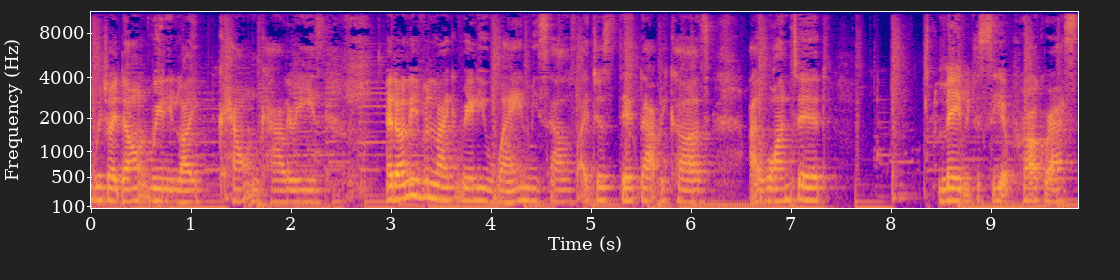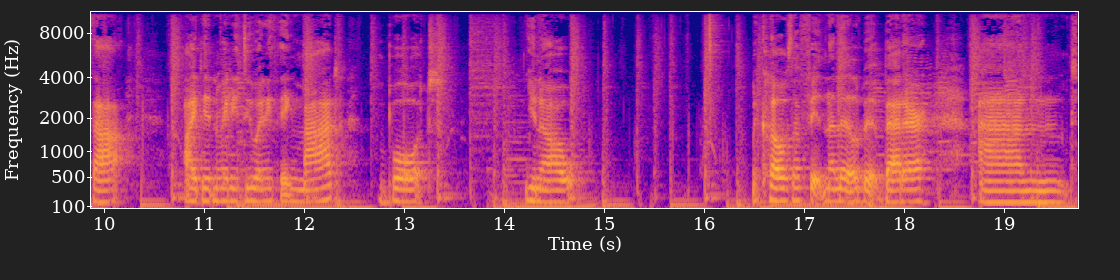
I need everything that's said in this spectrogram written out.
which I don't really like counting calories. I don't even like really weighing myself. I just did that because I wanted maybe to see a progress that I didn't really do anything mad, but you know, my clothes are fitting a little bit better. And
